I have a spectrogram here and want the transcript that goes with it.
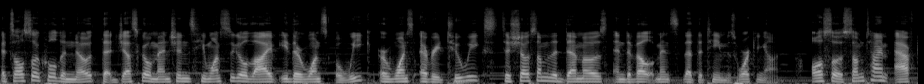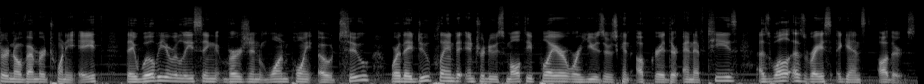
It's also cool to note that Jesco mentions he wants to go live either once a week or once every two weeks to show some of the demos and developments that the team is working on. Also, sometime after November 28th, they will be releasing version 1.02, where they do plan to introduce multiplayer where users can upgrade their NFTs as well as race against others.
